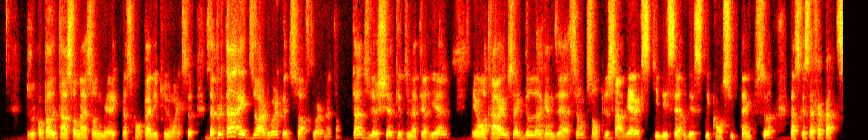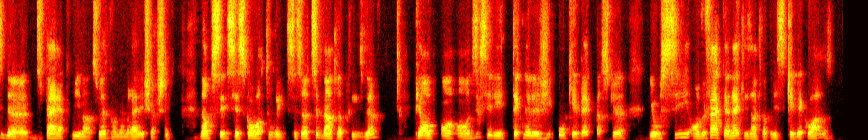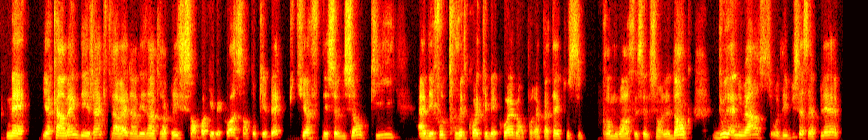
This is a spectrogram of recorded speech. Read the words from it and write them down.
Je ne veux pas parler de transformation numérique parce qu'on peut aller plus loin que ça. Ça peut tant être du hardware que du software, mettons. Tant du logiciel que du matériel. Et on travaille aussi avec d'autres organisations qui sont plus en lien avec ce qui est des services, des consultants, tout ça, parce que ça fait partie de, du parapluie éventuel qu'on aimerait aller chercher. Donc, c'est ce qu'on va retrouver. C'est ce type d'entreprise-là. Puis on, on, on, dit que c'est les technologies au Québec parce que il y a aussi, on veut faire connaître les entreprises québécoises, mais il y a quand même des gens qui travaillent dans des entreprises qui ne sont pas québécoises, qui sont au Québec, puis qui offrent des solutions qui, à défaut de trouver de quoi québécois, bien, on pourrait peut-être aussi promouvoir ces solutions-là. Donc, d'où la nuance. Au début, ça s'appelait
